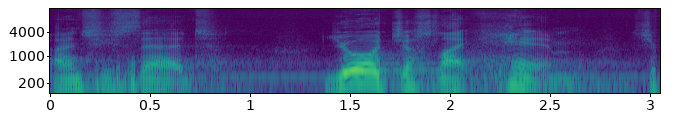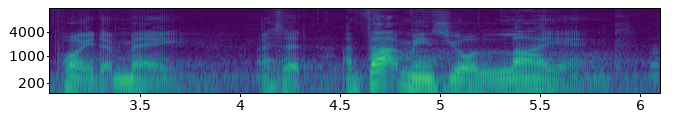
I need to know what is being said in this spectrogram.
and she said, You're just like him. She pointed at me. I said, And that means you're lying.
